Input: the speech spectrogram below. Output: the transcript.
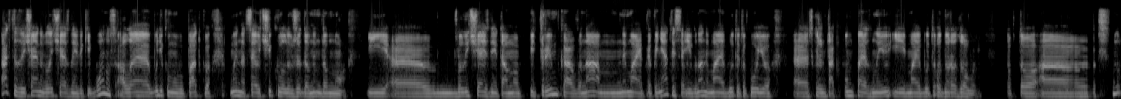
Так, це звичайно величезний такий бонус, але в будь-якому випадку ми на це очікували вже давним-давно. І е, величезні там підтримка вона не має припинятися, і вона не має бути такою, е, скажімо так, помпезною і має бути одноразовою. Тобто, ну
